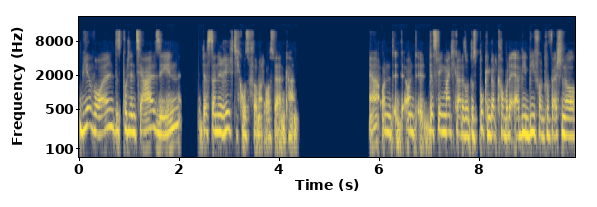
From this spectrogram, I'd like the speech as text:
wir wollen das Potenzial sehen, dass da eine richtig große Firma draus werden kann. Ja, und, und deswegen meinte ich gerade so das Booking.com oder Airbnb von Professional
